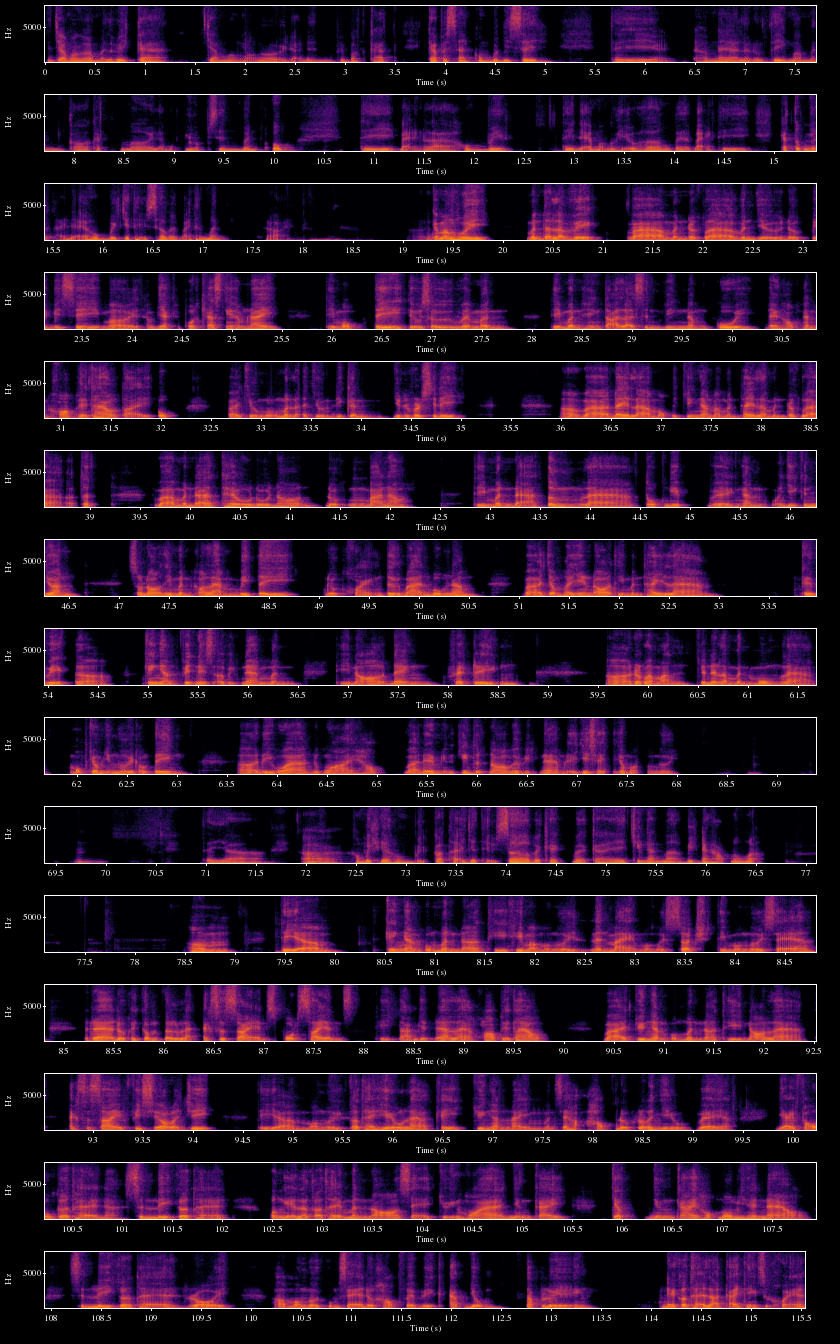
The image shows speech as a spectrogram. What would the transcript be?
Xin chào mọi người, mình là Huy Ca. Chào mừng mọi người đã đến với podcast Cà phê sáng cùng BBC. Thì hôm nay là lần đầu tiên mà mình có khách mời là một du học sinh bên Úc. Thì bạn là Hùng Việt. Thì để mọi người hiểu hơn về bạn thì cách tốt nhất hãy để Hùng Việt giới thiệu sơ về bản thân mình. Rồi. Cảm ơn Huy. Mình tên là Việt và mình rất là vinh dự được BBC mời tham gia cái podcast ngày hôm nay. Thì một tí tiểu sử về mình thì mình hiện tại là sinh viên năm cuối đang học ngành khoa học thể thao tại Úc và trường của mình là trường Deakin University. À, và đây là một cái chuyên ngành mà mình thấy là mình rất là thích và mình đã theo đuổi nó được ừ, 3 năm. Thì mình đã từng là tốt nghiệp về ngành quản trị kinh doanh sau đó thì mình có làm BT được khoảng từ 3 đến 4 năm. Và trong thời gian đó thì mình thấy là cái việc uh, cái ngành fitness ở Việt Nam mình thì nó đang phát triển uh, rất là mạnh cho nên là mình muốn là một trong những người đầu tiên uh, đi qua nước ngoài học và đem những kiến thức đó về Việt Nam để chia sẻ cho mọi người. Ừ. Thì uh, uh, không biết thì Hùng có thể giới thiệu sơ về cái về cái chuyên ngành mà Việt đang học đúng không ạ? Um, thì um, cái ngành của mình đó, khi khi mà mọi người lên mạng mọi người search thì mọi người sẽ ra được cái cụm từ là exercise and sport science thì tạm dịch ra là khoa học thể thao. Và chuyên ngành của mình đó, thì nó là exercise physiology. Thì uh, mọi người có thể hiểu là cái chuyên ngành này mình sẽ học, học được rất là nhiều về giải phẫu cơ thể nè sinh lý cơ thể. Có nghĩa là cơ thể mình nó sẽ chuyển hóa những cái chất những cái hormone như thế nào sinh lý cơ thể rồi uh, mọi người cũng sẽ được học về việc áp dụng tập luyện để có thể là cải thiện sức khỏe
